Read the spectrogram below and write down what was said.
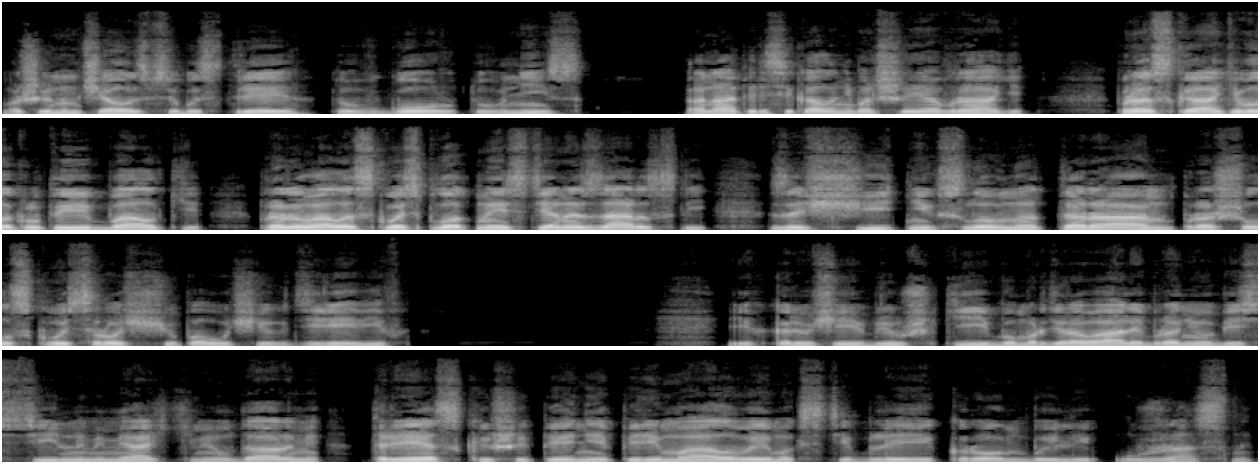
Машина мчалась все быстрее, то в гору, то вниз. Она пересекала небольшие овраги, проскакивала крутые балки, прорывала сквозь плотные стены зарослей. Защитник, словно таран, прошел сквозь рощу паучьих деревьев их колючие брюшки бомбардировали броню бессильными мягкими ударами, треск и шипение перемалываемых стеблей и крон были ужасны.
